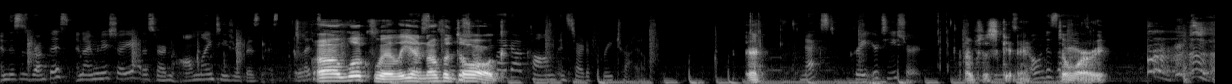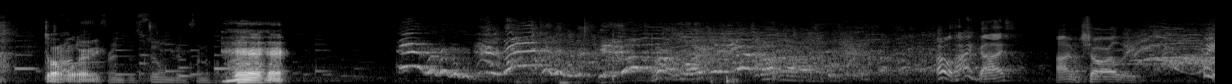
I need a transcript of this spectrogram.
and this is Rumpus, and I'm going to show you how to start an online t-shirt business. Let's Oh, look, Lily, another dog. Shopify.com and start a free trial. Eh, Next, create your t-shirt. I'm just kidding. Don't worry. Don't worry. Friends was filmed in front of a Oh, hi guys. I'm Charlie. Wait,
